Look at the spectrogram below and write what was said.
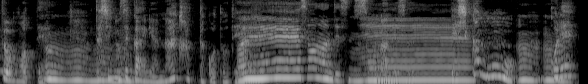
ー、と思って、うんうんうん私の世界にはなかったことで、ええそうなんですね。そうなんです。で、しかも、うんうん。こ、れ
